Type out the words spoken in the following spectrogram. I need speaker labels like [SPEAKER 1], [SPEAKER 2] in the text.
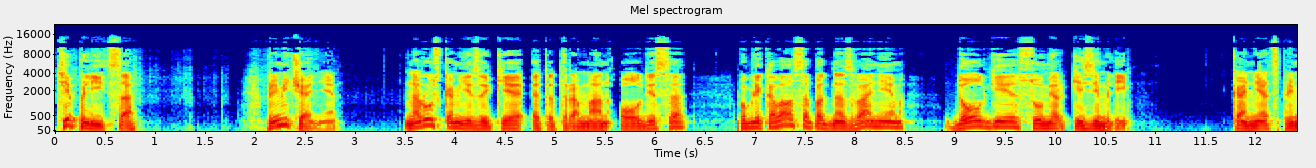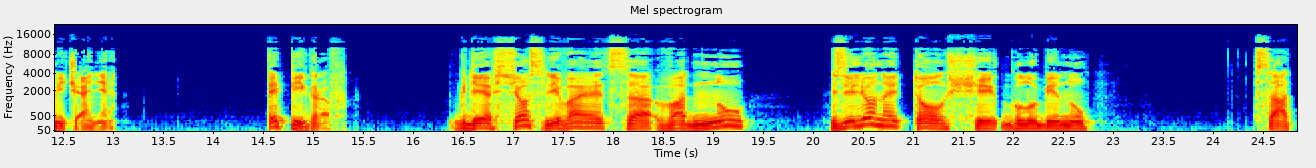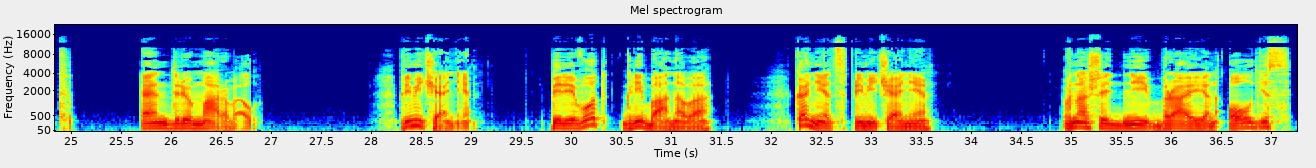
[SPEAKER 1] Теплица. Примечание. На русском языке этот роман Олдиса публиковался под названием «Долгие сумерки Земли». Конец примечания. Эпиграф. Где все сливается в одну зеленой толщи глубину. Сад. Эндрю Марвел. Примечание. Перевод Грибанова. Конец примечания. В наши дни Брайан Олдис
